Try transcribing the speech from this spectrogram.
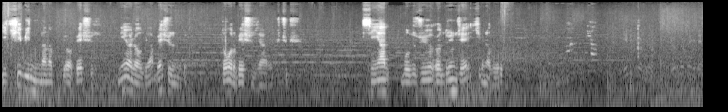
2000 nano yok 500. Niye öyle oldu ya? 500 müydü? Doğru 500 ya. Küçük. Sinyal bozucuyu öldürünce 2000 alıyorum. Tebrik görüyorum. Görünürde hedef.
